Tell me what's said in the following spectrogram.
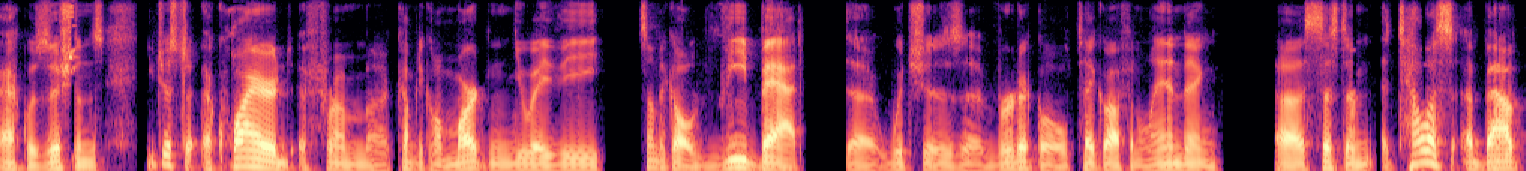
acquisitions. You just acquired from a company called Martin UAV something called VBAT, uh, which is a vertical takeoff and landing uh, system. Tell us about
